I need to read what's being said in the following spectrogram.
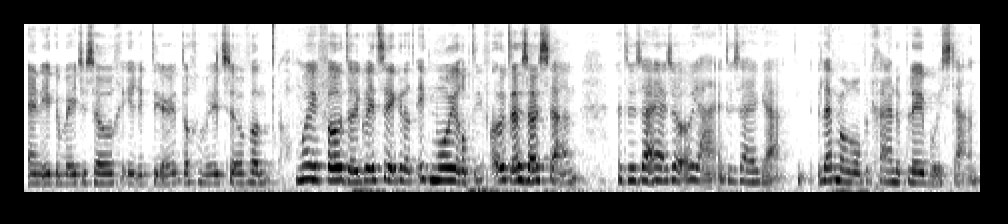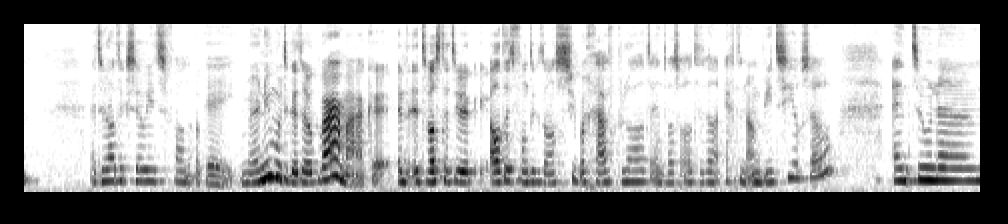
En ik een beetje zo geïrriteerd. Toch een beetje zo van... "Oh, mooie foto. Ik weet zeker dat ik mooier op die foto zou staan. En toen zei hij zo... Oh ja. En toen zei ik... Ja, let maar op. Ik ga in de Playboy staan. En toen had ik zoiets van... Oké, maar nu moet ik het ook waarmaken. En het was natuurlijk... Altijd vond ik het al een super gaaf blad. En het was altijd wel echt een ambitie of zo. En toen... ehm,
